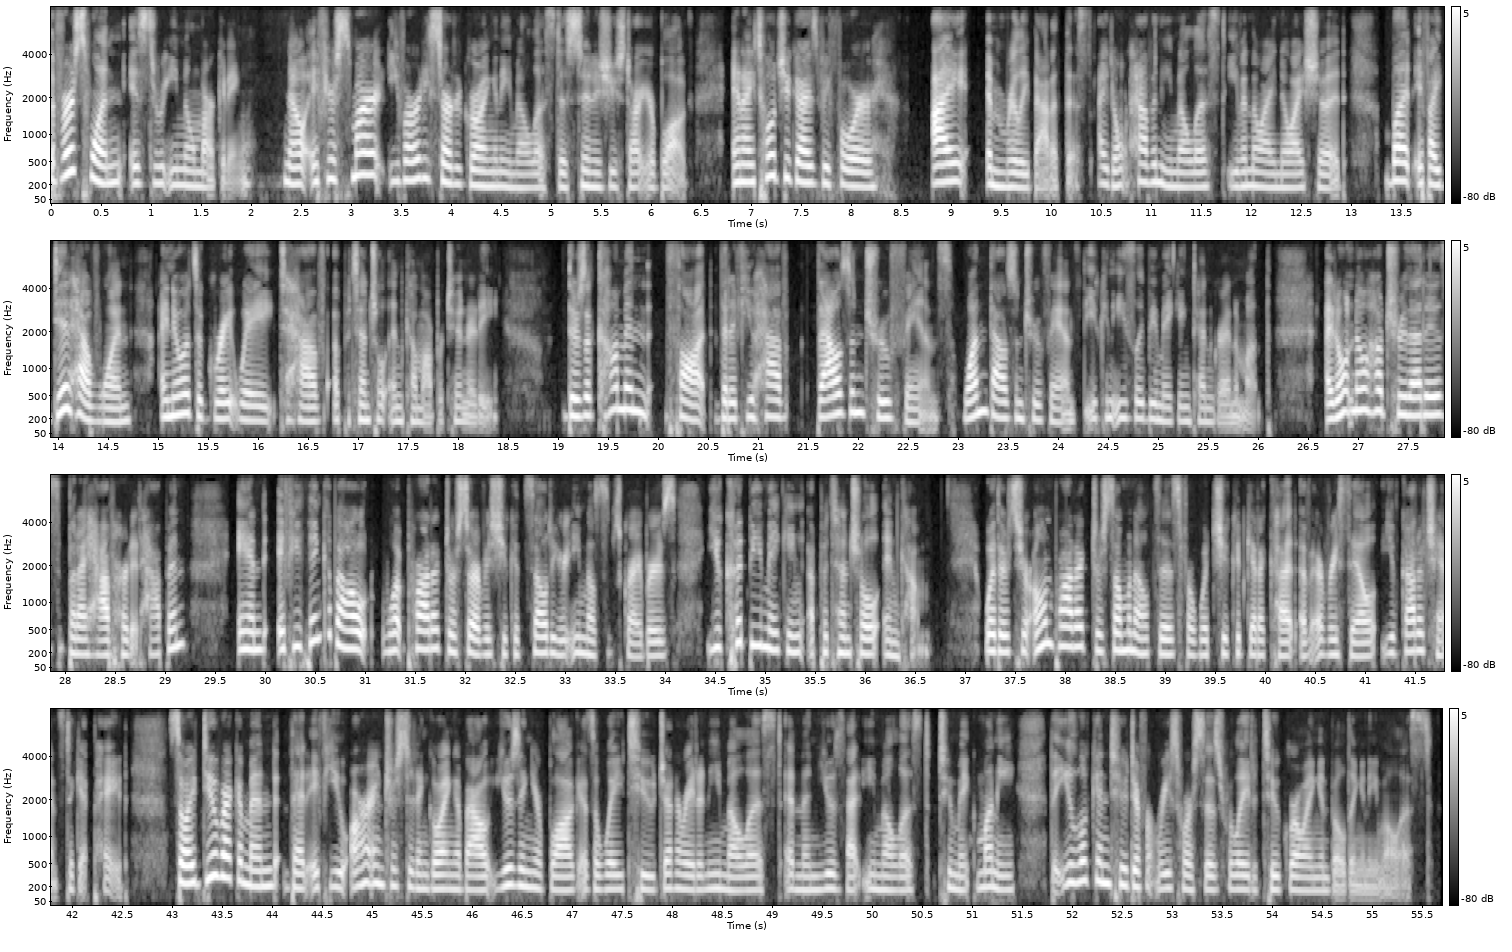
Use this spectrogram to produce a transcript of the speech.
The first one is through email marketing. Now, if you're smart, you've already started growing an email list as soon as you start your blog. And I told you guys before, I am really bad at this. I don't have an email list, even though I know I should. But if I did have one, I know it's a great way to have a potential income opportunity. There's a common thought that if you have thousand true fans, 1,000 true fans, that you can easily be making 10 grand a month. I don't know how true that is, but I have heard it happen. And if you think about what product or service you could sell to your email subscribers, you could be making a potential income. Whether it's your own product or someone else's for which you could get a cut of every sale, you've got a chance to get paid. So I do recommend that if you are interested in going about using your blog as a way to generate an email list and then use that email list to make money, that you look into different resources related to growing and building an email list.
